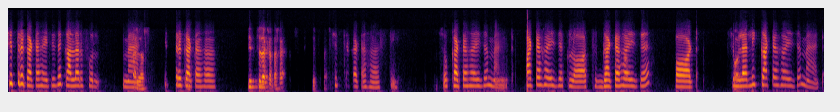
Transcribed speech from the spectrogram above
चित्रकटः इति कलर्फुल् मेट् चित्रकटः चित्रकटः चित्रकटः अस्ति सो कटः इस् अ मेट् पटः इस् अ क्लात् घटः इस् अ पाट् सिमिलर्लि कटः is a mat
